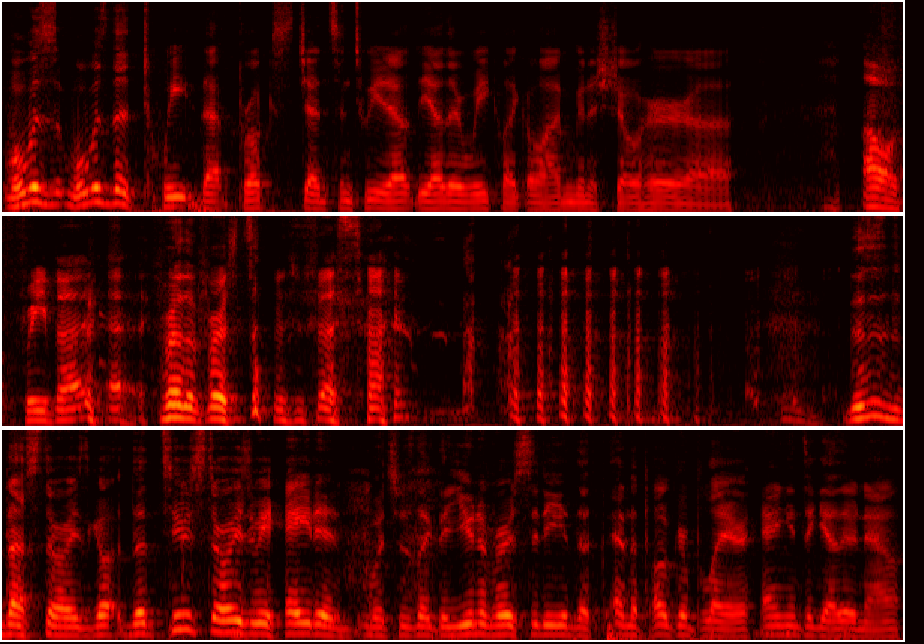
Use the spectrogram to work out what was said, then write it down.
What was what was the tweet that Brooks Jensen tweeted out the other week? Like, oh, I'm going to show her uh, Oh, Freebird uh, for the first time. first time. This is the best stories. Go the two stories we hated, which was like the university the, and the poker player hanging together now,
